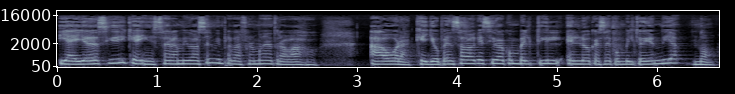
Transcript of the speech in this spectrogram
Y ahí yo decidí que Instagram iba a ser mi plataforma de trabajo. Ahora, que yo pensaba que se iba a convertir en lo que se convirtió hoy en día, no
